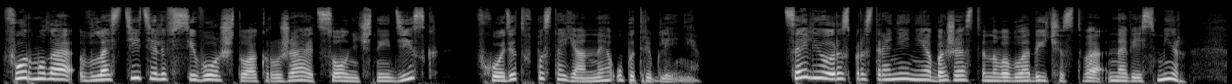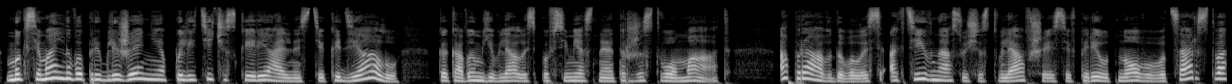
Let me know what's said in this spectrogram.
формула властитель всего, что окружает солнечный диск, входит в постоянное употребление. Целью распространения божественного владычества на весь мир, максимального приближения политической реальности к идеалу, каковым являлось повсеместное торжество Маат, оправдывалась активно осуществлявшаяся в период Нового царства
